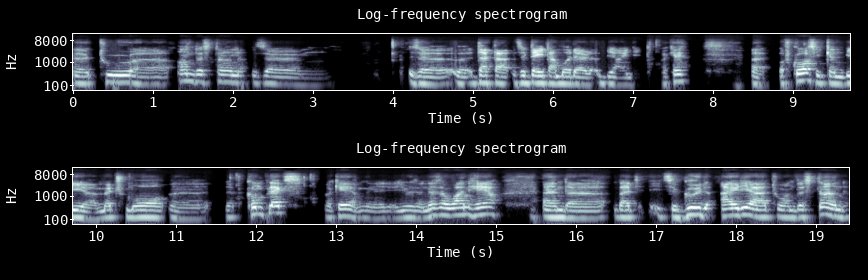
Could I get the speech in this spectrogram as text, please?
to uh, understand the the uh, data the data model behind it. Okay. Uh, of course, it can be uh, much more uh, complex. Okay, I'm going to use another one here, and uh, but it's a good idea to understand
